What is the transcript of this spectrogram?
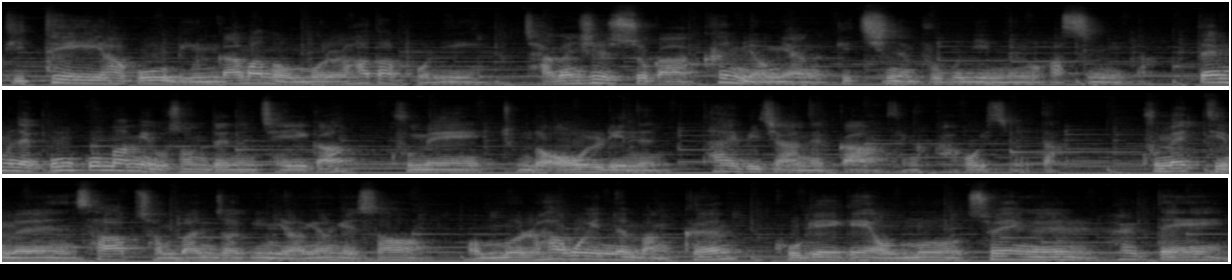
디테일하고 민감한 업무를 하다 보니 작은 실수가 큰 영향을 끼치는 부분이 있는 것 같습니다. 때문에 꼼꼼함이 우선되는 제의가 구매에 좀 더 어울리는 타입이지 않을까 생각하고 있습니다. 구매팀은 사업 전반적인 영역에서 업무를 하고 있는 만큼 고객의 업무 수행을 할때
